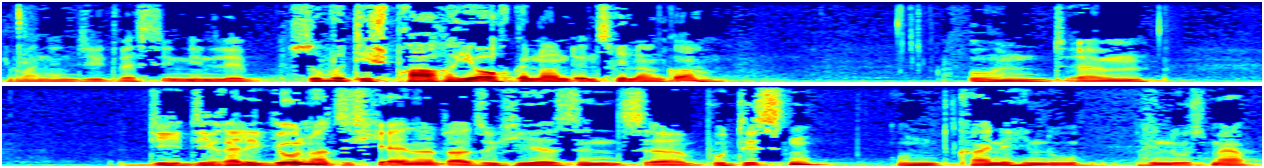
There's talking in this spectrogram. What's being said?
wenn man in Südwestindien lebt. So wird die Sprache hier auch genannt in Sri Lanka. Und ähm, die, die Religion hat sich geändert. Also hier sind es äh, Buddhisten und keine Hindu, Hindus mehr.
